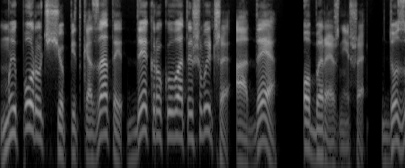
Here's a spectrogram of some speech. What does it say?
Ми поруч, щоб підказати, де крокувати швидше, а де обережніше. До зустрічі!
